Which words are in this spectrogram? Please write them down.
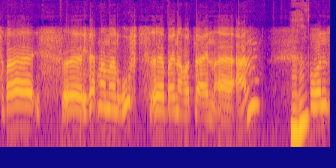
zwar ist, äh, ich sag mal, man ruft äh, bei einer Hotline äh, an mhm. und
